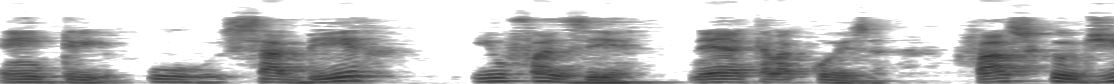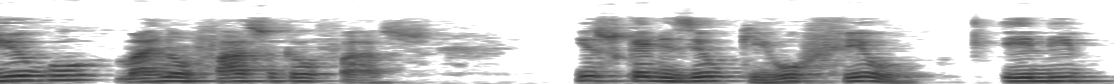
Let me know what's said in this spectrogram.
entre o saber e o fazer, né? aquela coisa. Faço o que eu digo, mas não faço o que eu faço. Isso quer dizer o quê? Orfeu, ele,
